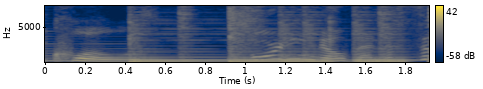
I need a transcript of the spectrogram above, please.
equals 40 Novena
